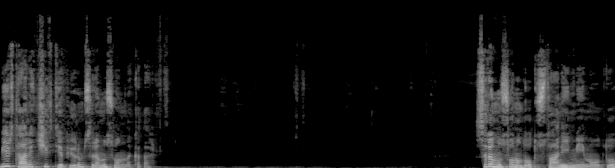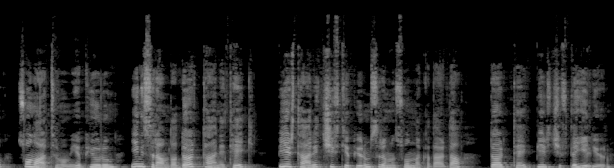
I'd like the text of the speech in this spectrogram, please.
bir tane çift yapıyorum sıramın sonuna kadar. Sıramın sonunda 30 tane ilmeğim oldu. Son artırmamı yapıyorum. Yeni sıramda 4 tane tek, bir tane çift yapıyorum. Sıramın sonuna kadar da 4 tek, bir çiftle geliyorum.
